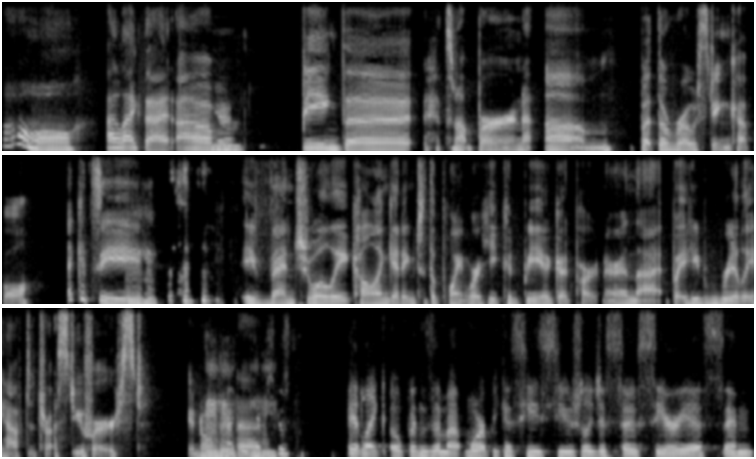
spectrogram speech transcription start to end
Oh, I like that. Um Yeah. Being the it's not burn, um, but the roasting couple. I could see Mm-hmm. eventually Cullen getting to the point where he could be a good partner in that, but he'd really have to trust you first in order I think to just it like opens him up more because he's usually just so serious and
